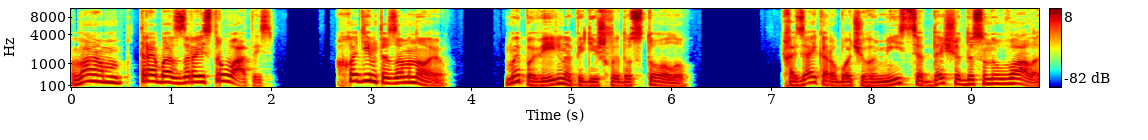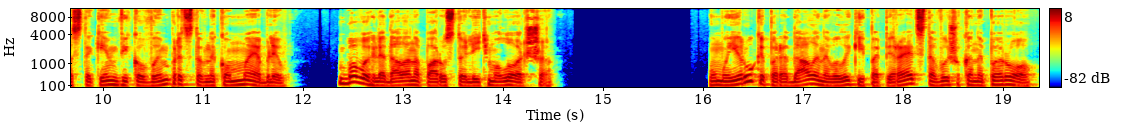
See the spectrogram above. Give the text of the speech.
Вам треба зареєструватись. Ходімте за мною. Ми повільно підійшли до столу. Хазяйка робочого місця дещо дисонувала з таким віковим представником меблів, бо виглядала на пару століть молодша. У мої руки передали невеликий папірець та вишукане перо.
